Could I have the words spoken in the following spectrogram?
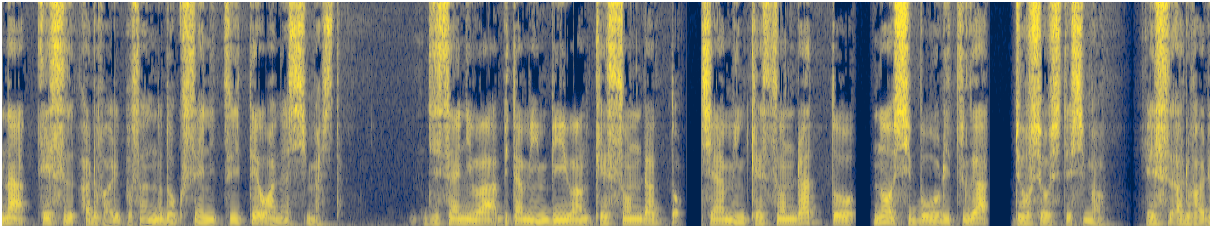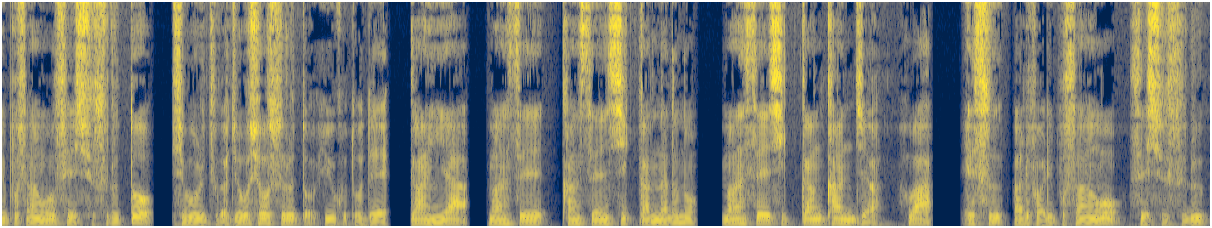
な Sα リポ酸の毒性についてお話ししました。実際にはビタミン B1 欠損ラット、チアミン欠損ラットの死亡率が上昇してしまう。Sα リポ酸を摂取すると死亡率が上昇するということで、癌や慢性感染疾患などの慢性疾患患者は Sα リポ酸を摂取する、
